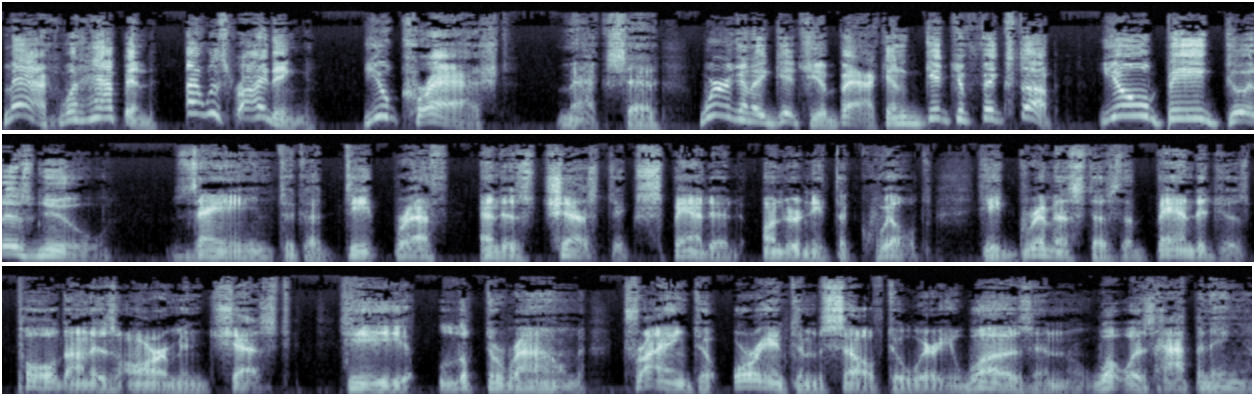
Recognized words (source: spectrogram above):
Mac, what happened? I was riding. You crashed, Mac said. We're gonna get you back and get you fixed up. You'll be good as new. Zane took a deep breath and his chest expanded underneath the quilt. He grimaced as the bandages pulled on his arm and chest. He looked around, trying to orient himself to where he was and what was happening.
